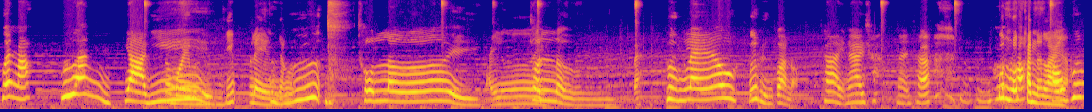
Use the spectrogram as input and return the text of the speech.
เพื่อนนะเพื่อน อย่าดีทำไมมันดิฟแรงจังอะอื้อชนเลย ไปเลยชนเลยไปถึงแล้วปื้มถึงก่อนเหรอ ใช่นายชะนายชะปื้มรถคันอะไรเขาอะ เพิ่ง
